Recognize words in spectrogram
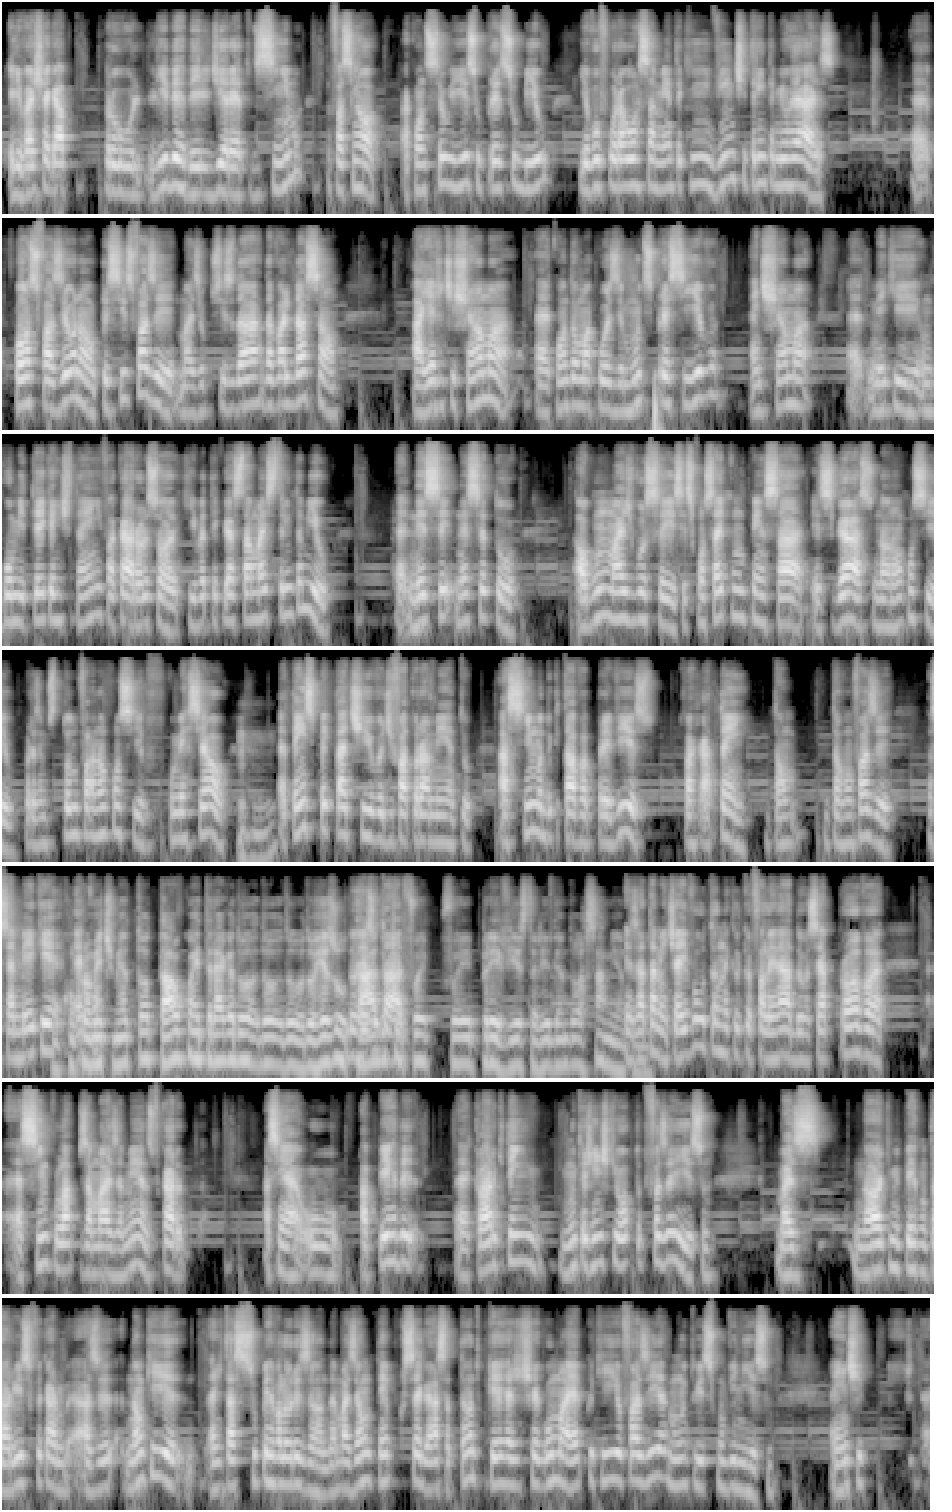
Ele vai chegar pro líder dele direto de cima e falar assim, ó, aconteceu isso, o preço subiu e eu vou furar o orçamento aqui em 20, 30 mil reais. É, posso fazer ou não? Eu preciso fazer, mas eu preciso da, da validação. Aí a gente chama, é, quando é uma coisa muito expressiva, a gente chama é, meio que um comitê que a gente tem e fala, cara, olha só, aqui vai ter que gastar mais 30 mil é, nesse, nesse setor. Algum mais de vocês, vocês conseguem compensar esse gasto? Não, não consigo. Por exemplo, se todo mundo fala não consigo, comercial, uhum. é, tem expectativa de faturamento acima do que estava previsto? Ah, tem. Então, então vamos fazer. Então, é meio que. Um é comprometimento é... total com a entrega do, do, do, do, resultado, do, resultado que foi, foi previsto ali dentro do orçamento. Né? Exatamente. Né? Aí voltando naquilo que eu falei, né, você aprova é, cinco lápis a mais a menos, cara, assim, a, o, a perda. É claro que tem muita gente que opta por fazer isso, né? Mas na hora que me perguntaram isso, cara, às vezes, não que a gente está super valorizando, né, mas é um tempo que você gasta tanto, porque a gente chegou uma época que eu fazia muito isso com o Vinícius. A gente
